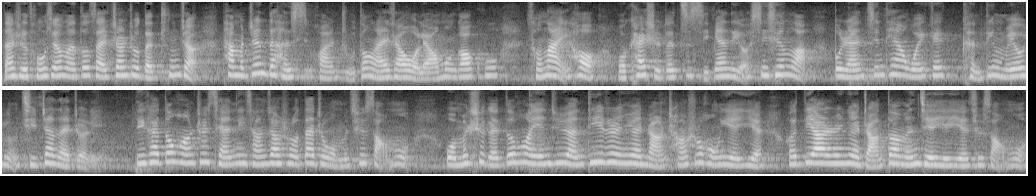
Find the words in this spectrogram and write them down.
但是同学们都在专注的听着，他们真的很喜欢，主动来找我聊梦高窟。从那以后，我开始对自己变得有信心了，不然今天我也肯定没有勇气站在这里。离开敦煌之前，宁强教授带着我们去扫墓。我们是给敦煌研究院第一任院长常书鸿爷爷和第二任院长段文杰爷爷去扫墓。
